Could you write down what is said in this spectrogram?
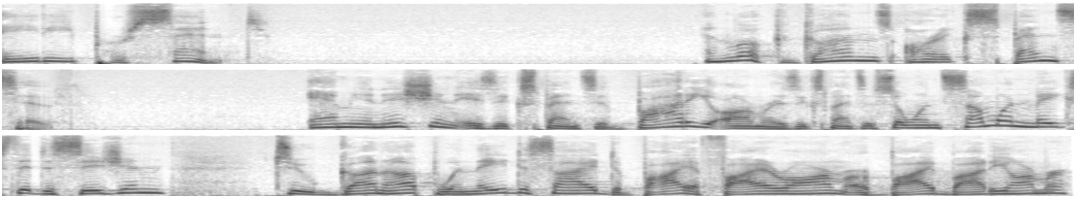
80%. And look, guns are expensive. Ammunition is expensive. Body armor is expensive. So when someone makes the decision to gun up, when they decide to buy a firearm or buy body armor,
